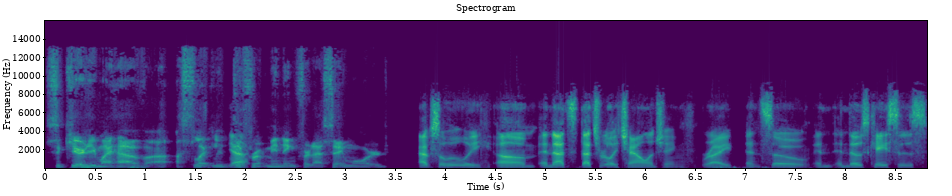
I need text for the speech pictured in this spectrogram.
security might have a, a slightly yeah. different meaning for that same word Absolutely. Um, and that's that's really challenging, right? And so in, in those cases,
